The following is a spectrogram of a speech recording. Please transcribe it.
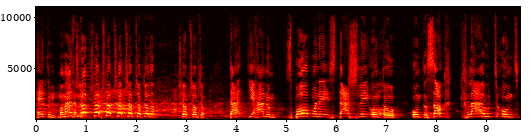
Hat ihn, Moment, stopp, stopp, stopp, stopp, stopp, stopp, stopp, stopp, stopp, stopp. Da, die haben ihm das Portemonnaie, das Täschchen und, den, und den Sack geklaut und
